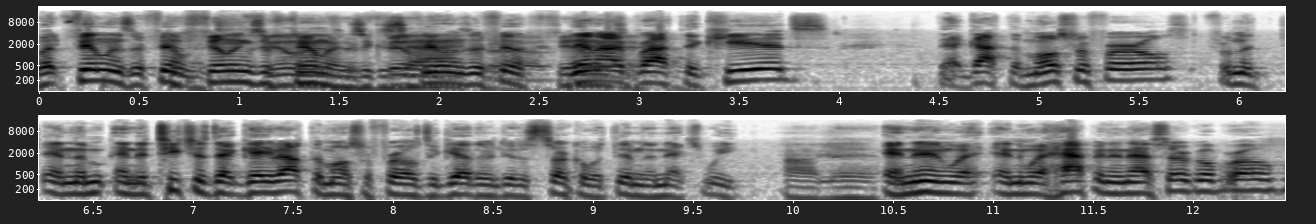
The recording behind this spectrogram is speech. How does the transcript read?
but feelings are feelings. feelings are Feelings feelings, are exactly. feelings are feelings. Feelings Then I brought the kids that got the most referrals from the and the and the teachers that gave out the most referrals together and did a circle with them the next week. Oh man. And then what and what happened in that circle, bro?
